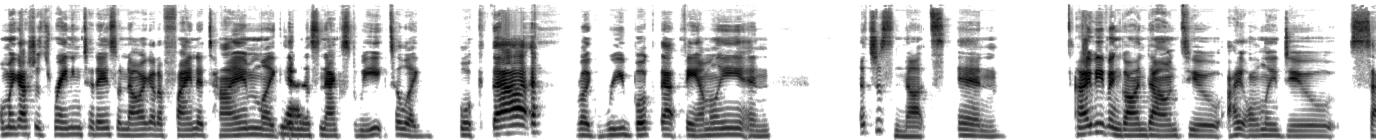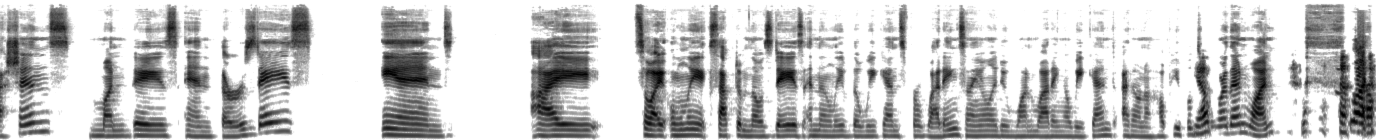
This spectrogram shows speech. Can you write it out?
oh my gosh, it's raining today. So now I got to find a time like in this next week to like book that, like rebook that family. And it's just nuts. And I've even gone down to, I only do sessions Mondays and Thursdays. And I so I only accept them those days and then leave the weekends for weddings. And I only do one wedding a weekend. I don't know how people Yep. do more than one. like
